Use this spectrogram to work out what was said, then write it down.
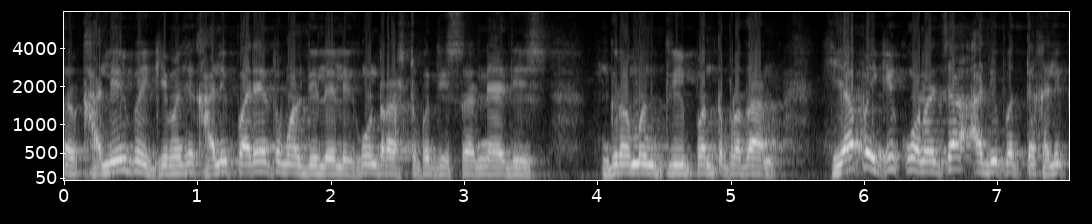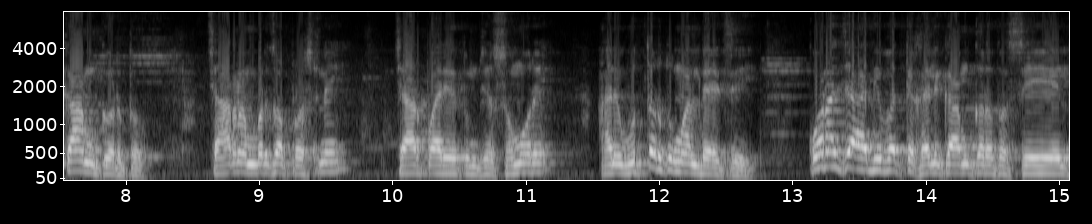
तर खालीलपैकी म्हणजे खाली पर्याय तुम्हाला दिलेले कोण राष्ट्रपती सरन्यायाधीश गृहमंत्री पंतप्रधान ह्यापैकी कोणाच्या आधिपत्याखाली काम करतं? चार नंबरचा प्रश्न आहे. चार पर्याय तुमच्यासमोर आहे. आणि उत्तर तुम्हाला द्यायचं आहे. कोणाच्या आधिपत्याखाली काम करत असेल?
